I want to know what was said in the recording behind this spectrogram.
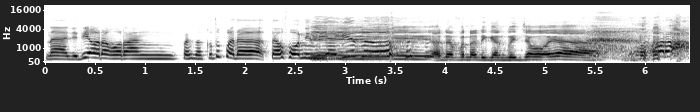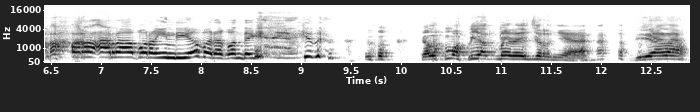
Nah, jadi orang-orang fans aku tuh pada teleponin dia gitu. Ada pernah digangguin cowok ya. Orang orang Arab, orang India pada kontak gitu. Kalau mau lihat manajernya, dialah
